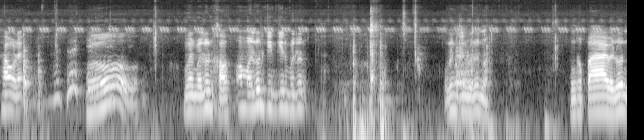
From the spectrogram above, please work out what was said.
เท่าแล้วโอ้ มันวัยรุ่นเขาเอาวัยรุ่นกินกินวัยรุ่นวัยรุ่นกินวัยรุ่นหน่อยมึงเข้าไปวัยรุ่น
